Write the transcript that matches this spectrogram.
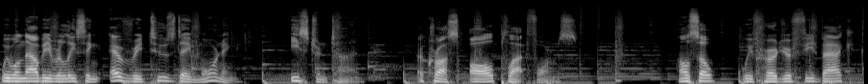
We will now be releasing every Tuesday morning, Eastern Time, across all platforms. Also, we've heard your feedback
